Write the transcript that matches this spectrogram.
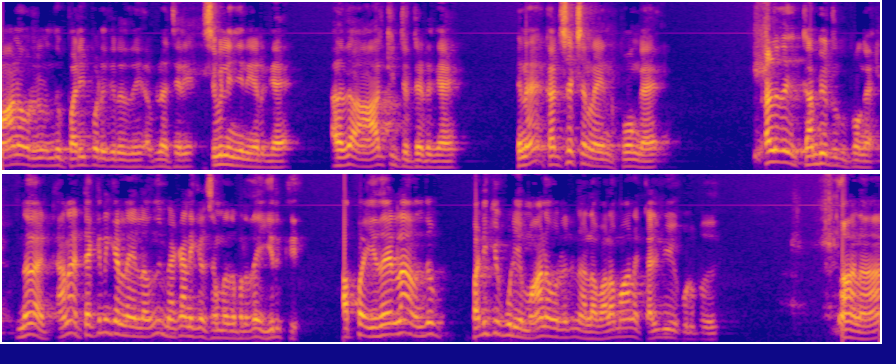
மாணவர்கள் வந்து படிப்பெடுக்கிறது அப்படின்னா சரி சிவில் இன்ஜினியருங்க அல்லது ஆர்கிடெக்ட் எடுங்க ஏன்னா கன்ஸ்ட்ரக்ஷன் லைன் போங்க அல்லது கம்ப்யூட்டருக்கு போங்க. என்ன ஆனால் டெக்னிக்கல் லைனில் வந்து மெக்கானிக்கல் சம்மந்தப்பட்டதே இருக்குது அப்போ இதெல்லாம் வந்து படிக்கக்கூடிய மாணவர்களுக்கு நல்ல வளமான கல்வியை கொடுப்பது ஆனால்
